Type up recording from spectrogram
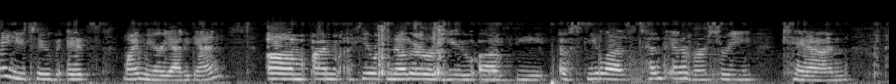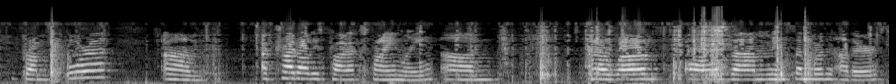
Hey YouTube, it's mymyriad again. Um, I'm here with another review of the of Stila's 10th anniversary can from Sephora. Um, I've tried all these products finally. Um, I love all of them, I mean some more than others,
